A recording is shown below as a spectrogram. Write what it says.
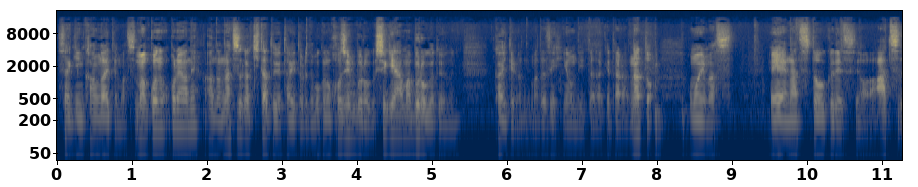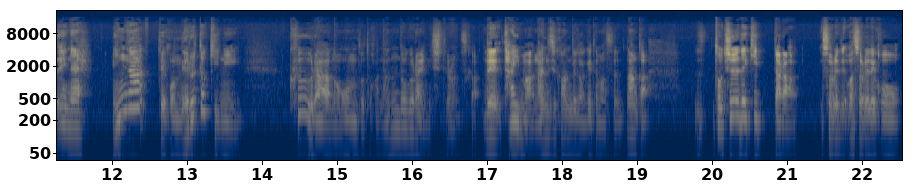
最近考えてます。まあこのこれはねあの夏が来たというタイトルで僕の個人ブログ重山ブログというのに書いてるんでまた是非読んでいただけたらなと思います。えー、夏トークですよ暑いねみんなってこう寝る時にクーラーの温度とか何度ぐらいにしてるんですか？でタイマー何時間でかけてます？なんか途中で切ったらそれではそれでこ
